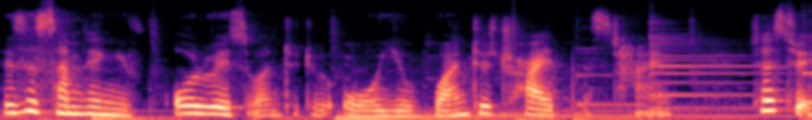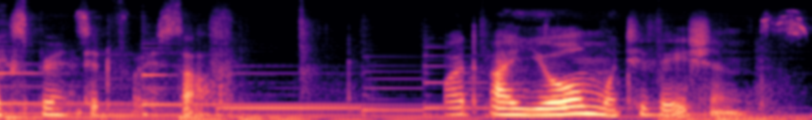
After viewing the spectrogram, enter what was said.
this is something you've always wanted to do, or you want to try it this time just to experience it for yourself? What are your motivations?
